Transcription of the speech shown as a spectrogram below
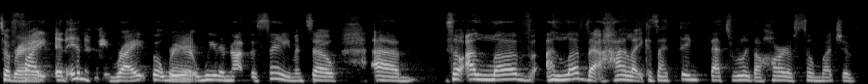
to right. fight an enemy right but we're right. we are not the same and so um so i love i love that highlight because i think that's really the heart of so much of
